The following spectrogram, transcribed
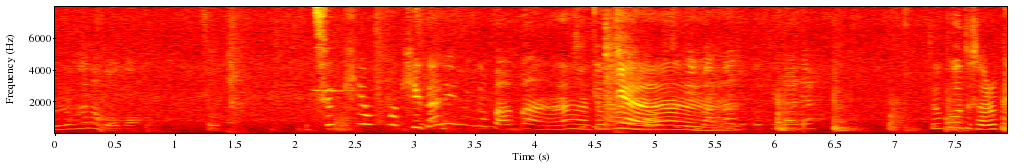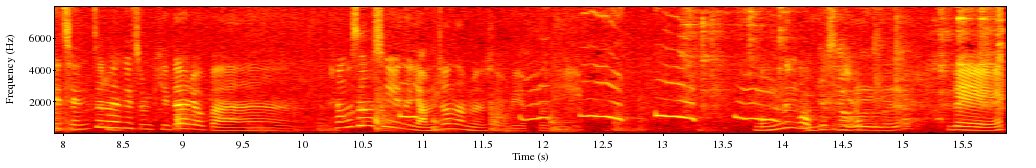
얼른 하나 먹어. 츠키 오빠 기다리는 거 봐봐. 치킨 두부야. 만나줄 거 기다려. 두부도 저렇게 젠틀하게 좀 기다려봐. 평상시에는 얌전하면서 우리 예쁜이. 먹는 거 앞에서 이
